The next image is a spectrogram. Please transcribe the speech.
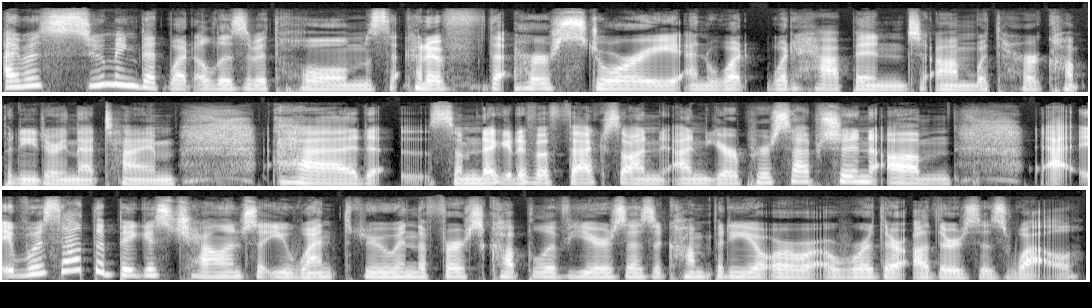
I'm assuming that what Elizabeth Holmes, kind of that her story and what, what happened um, with her company during that time had some negative effects on, on your perception. Um, uh, was that the biggest challenge that you went through in the first couple of years as a company, or, or were there others as well?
